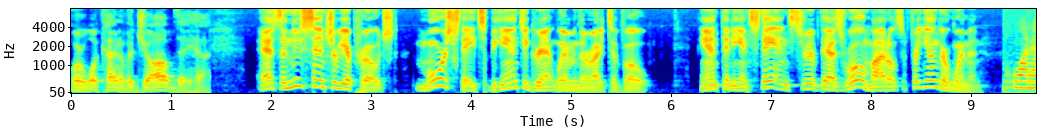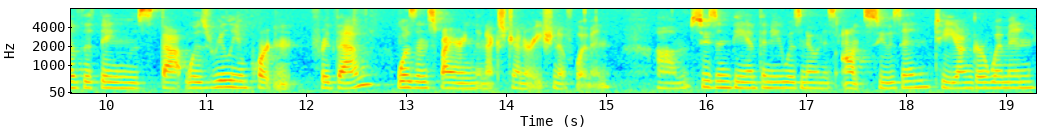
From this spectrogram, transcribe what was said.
or what kind of a job they had. As the new century approached, more states began to grant women the right to vote. Anthony and Stanton served as role models for younger women. One of the things that was really important for them was inspiring the next generation of women. Um, Susan B. Anthony was known as Aunt Susan to younger women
